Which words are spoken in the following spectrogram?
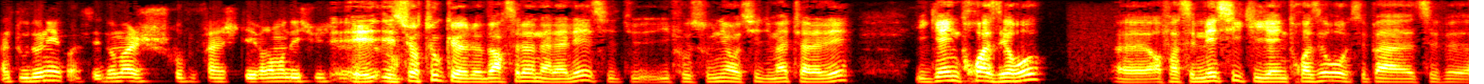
à tout donner, quoi. C'est dommage, je trouve, enfin, j'étais vraiment déçu. Et, et, surtout que le Barcelone à l'aller, si tu, il faut se souvenir aussi du match à l'aller, il gagne 3-0 euh, enfin, c'est Messi qui gagne 3-0. C'est pas. Euh,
